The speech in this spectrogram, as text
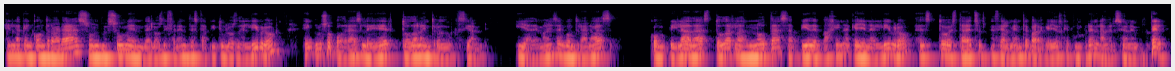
en la que encontrarás un resumen de los diferentes capítulos del libro e incluso podrás leer toda la introducción. Y además encontrarás compiladas todas las notas a pie de página que hay en el libro. Esto está hecho especialmente para aquellos que compren la versión en papel,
